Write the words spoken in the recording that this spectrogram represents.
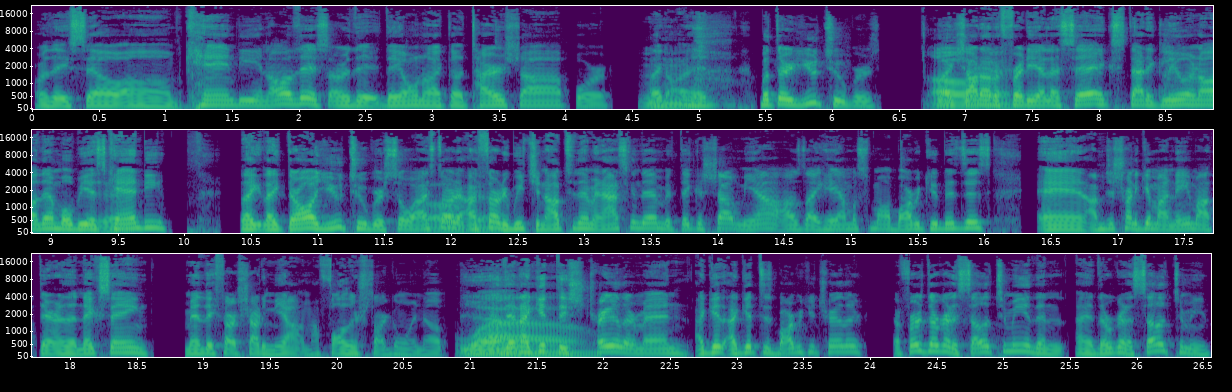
or they sell um candy and all this, or they they own like a tire shop or like, Mhm. uh, but they're YouTubers. Like Oh, shout out to okay. Freddie LSX, Static Leo, and all them. OBS Yeah. Candy. Like, like they're all YouTubers, so I Oh, started. I started reaching out to them and asking them if they could shout me out. I was like, "Hey, I'm a small barbecue business, and I'm just trying to get my name out there." And the next thing, man, they start shouting me out, and my followers start going up. Yeah. And then I get this trailer, man. I get I get this barbecue trailer. At first, they're gonna sell it to me, and then uh, they were gonna sell it to me.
